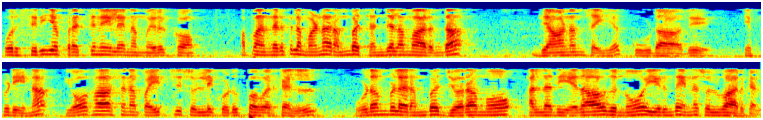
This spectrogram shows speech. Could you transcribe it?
ஒரு சிறிய பிரச்சனையில நம்ம இருக்கோம். அப்ப அந்த இடத்துல மன ரொம்ப சஞ்சலமா இருந்தா தியானம் செய்ய கூடாது எப்படின்னா யோகாசன பயிற்சி சொல்லி கொடுப்பவர்கள் உடம்புல ரொம்ப ஜுரமோ அல்லது ஏதாவது நோய் இருந்தா என்ன சொல்வார்கள்?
